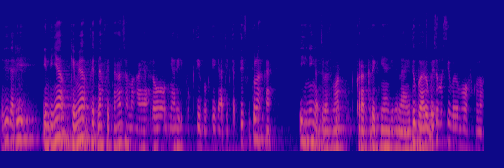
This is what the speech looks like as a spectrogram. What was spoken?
Jadi tadi intinya gamenya fitnah-fitnahan sama kayak lo nyari bukti-bukti kayak detektif gitulah kayak Ih, ini nggak jelas banget gerak geriknya gitu. Lah itu baru itu mesti werewolf kalau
